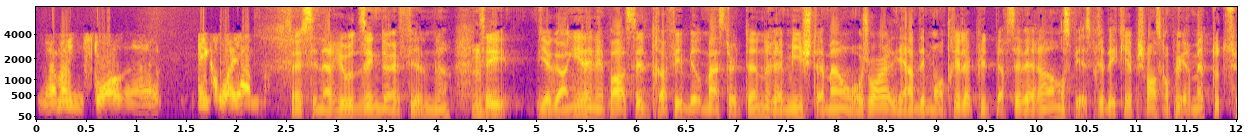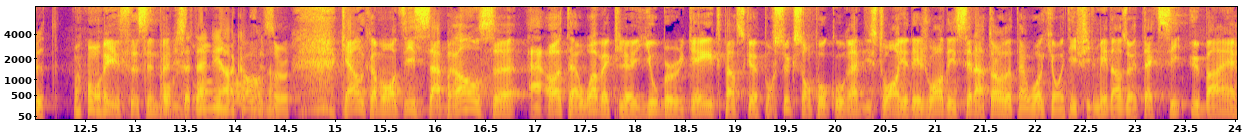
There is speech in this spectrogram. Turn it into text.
C'est vraiment une histoire euh, incroyable. C'est un scénario digne d'un film, là. Mhm. Tu sais, il a gagné l'année passée le trophée Bill Masterton, remis justement aux joueurs ayant démontré le plus de persévérance puis esprit d'équipe. Je pense qu'on peut y remettre tout de suite. oui, c'est une belle Pour cette année encore, sûr. Carl, comme on dit, ça brasse euh, à Ottawa avec le Ubergate parce que pour ceux qui sont pas au courant de l'histoire, il y a des joueurs des sénateurs d'Ottawa qui ont été filmés dans un taxi Uber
